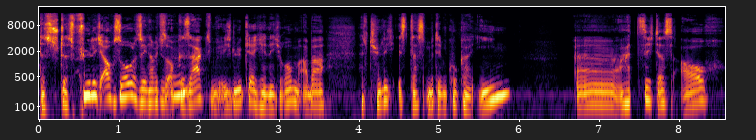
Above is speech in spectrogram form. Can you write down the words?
das, das fühle ich auch so, deswegen habe ich das auch gesagt. Ich lüge ja hier nicht rum, aber natürlich ist das mit dem Kokain, äh, hat sich das auch,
